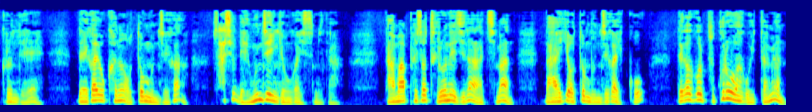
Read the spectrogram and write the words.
그런데 내가 욕하는 어떤 문제가 사실 내 문제인 경우가 있습니다. 남 앞에서 드러내지는 않았지만 나에게 어떤 문제가 있고 내가 그걸 부끄러워하고 있다면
